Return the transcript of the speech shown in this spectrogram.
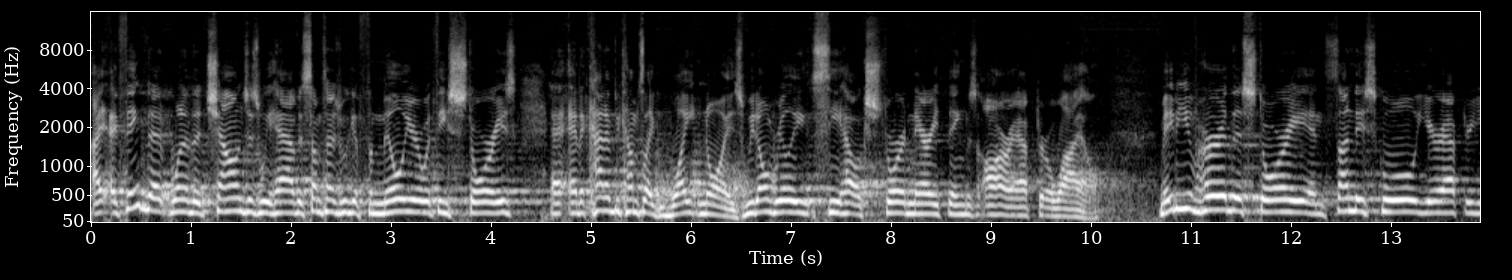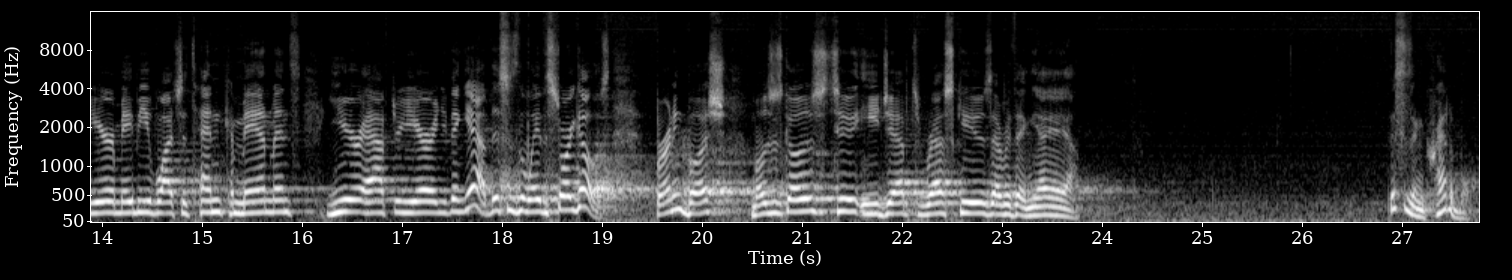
I, I, think that one of the challenges we have is sometimes we get familiar with these stories and, and, it kind of becomes like white noise. We don't really see how extraordinary things are after a while. Maybe you've heard this story in Sunday school year after year. Maybe you've watched the Ten Commandments year after year and you think, yeah, this is the way the story goes. Burning bush, Moses goes to Egypt, rescues everything. Yeah, yeah, yeah. This is incredible.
